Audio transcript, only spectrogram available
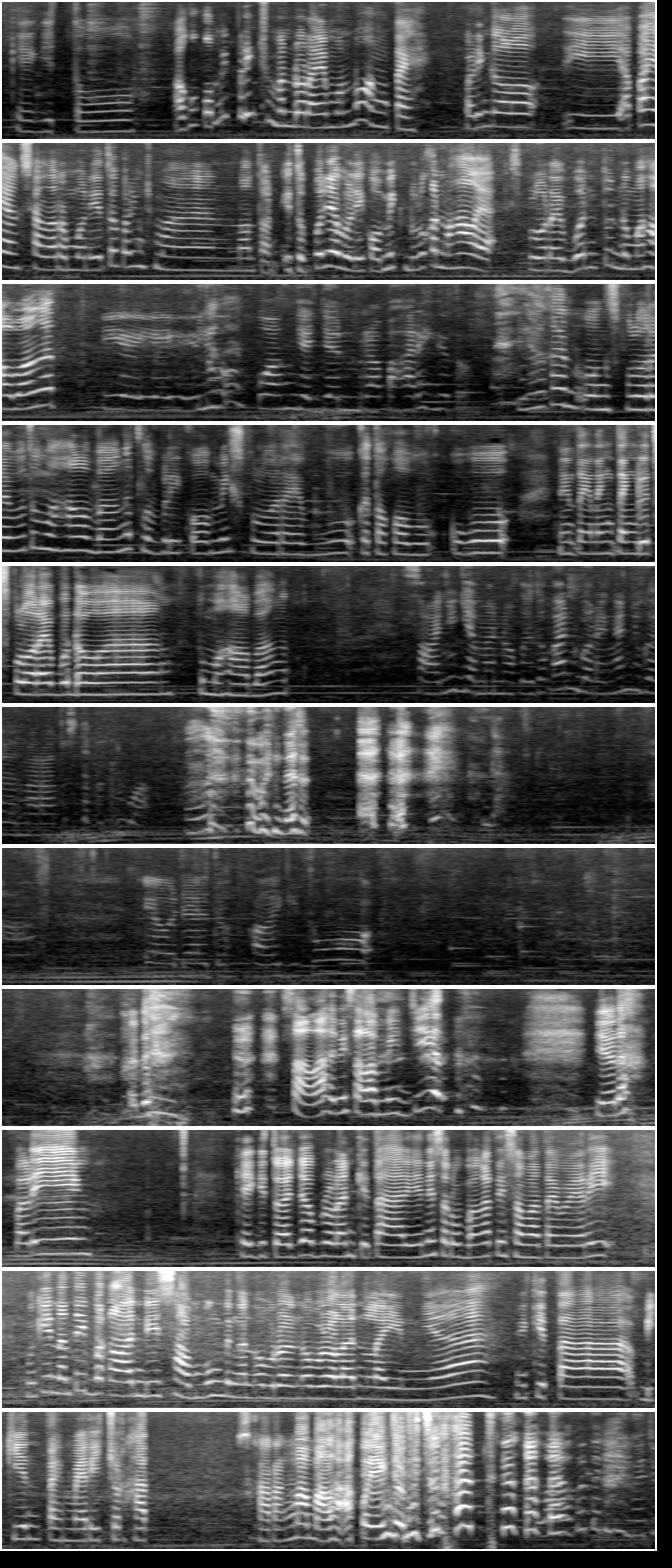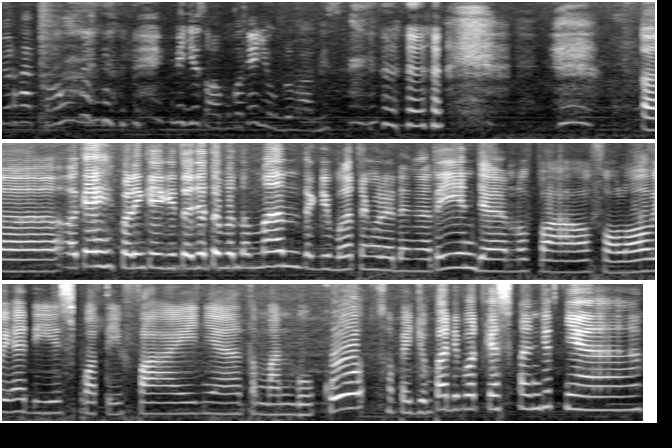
kayak gitu. Aku komik paling cuma Doraemon doang teh paling kalau di apa yang Sailor Moon itu paling cuma nonton. Itu pun ya beli komik dulu kan mahal ya. Sepuluh ribuan itu udah mahal banget. Iya iya iya. Itu uang jajan berapa hari gitu. Iya kan uang sepuluh ribu tuh mahal banget lo beli komik sepuluh ribu ke toko buku. Nenteng nenteng duit sepuluh ribu doang. Tuh mahal banget. Soalnya zaman waktu itu kan gorengan juga 500 dapat dua. Bener. Ya udah tuh. Kalau gitu udah. Salah ini salah mijit. Ya udah paling kayak gitu aja obrolan kita hari ini. Seru banget nih sama Teh Mary. Mungkin nanti bakalan disambung dengan obrolan-obrolan lainnya. Ini kita bikin Teh Mary curhat. Sekarang mah malah aku yang jadi curhat. Lo aku tadi juga curhat tuh ini jus alpukatnya juga belum habis Eh, Oke, paling kayak gitu aja teman-teman. Thank you banget yang udah dengerin. Jangan lupa follow ya di Spotify-nya teman buku. Sampai jumpa di podcast selanjutnya.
